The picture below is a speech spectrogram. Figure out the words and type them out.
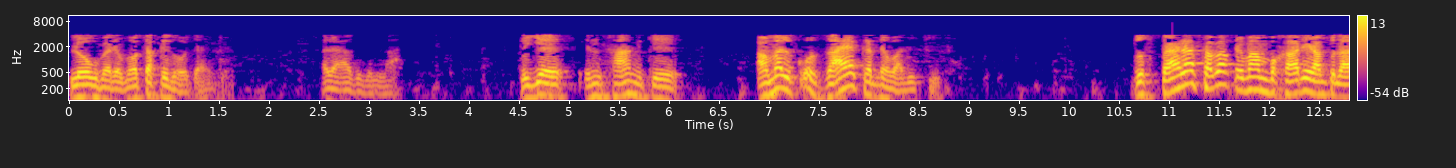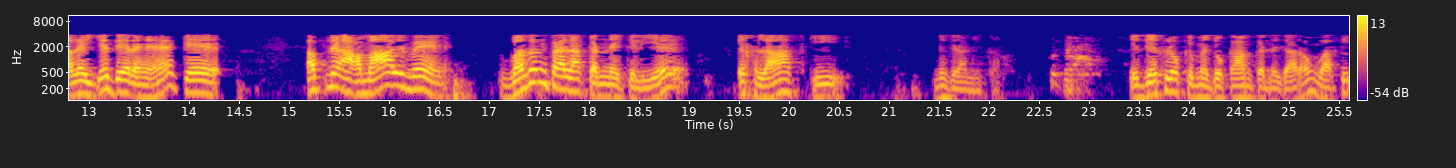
لوگ میرے معتقد ہو جائیں گے۔ الحد اللہ تو یہ انسان کے عمل کو ضائع کرنے والی چیز ہے۔ تو پہلا سبق امام بخاری رحمۃ اللہ علیہ یہ دے رہے ہیں کہ اپنے اعمال میں وزن پیدا کرنے کے لیے اخلاص کی نگرانی کرو۔ یہ دیکھ لو کہ میں جو کام کرنے جا رہا ہوں واقعی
